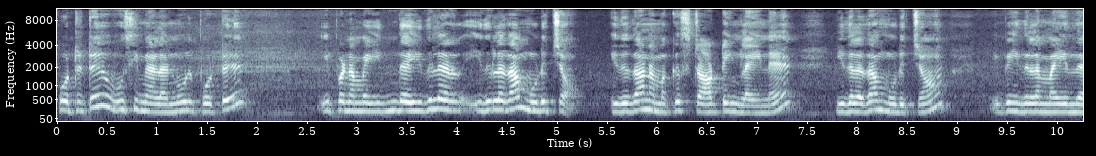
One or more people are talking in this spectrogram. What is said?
போட்டுட்டு ஊசி மேலே நூல் போட்டு இப்போ நம்ம இந்த இதில் இதில் தான் முடித்தோம் இதுதான் நமக்கு ஸ்டார்டிங் லைனு இதில் தான் முடித்தோம் இப்போ இதில் நம்ம இந்த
